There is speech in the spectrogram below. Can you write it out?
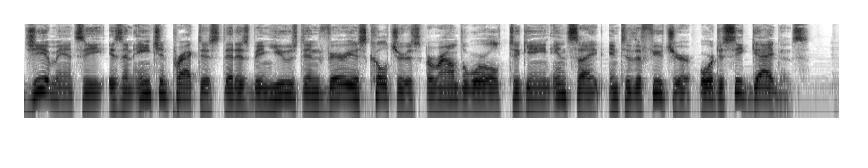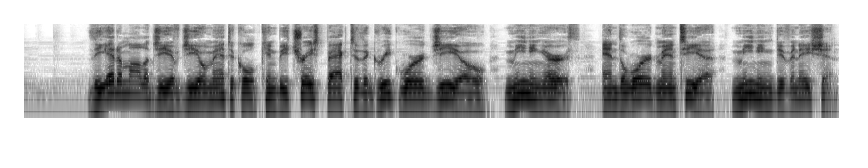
Geomancy is an ancient practice that has been used in various cultures around the world to gain insight into the future or to seek guidance. The etymology of geomantical can be traced back to the Greek word geo, meaning earth, and the word mantia, meaning divination.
